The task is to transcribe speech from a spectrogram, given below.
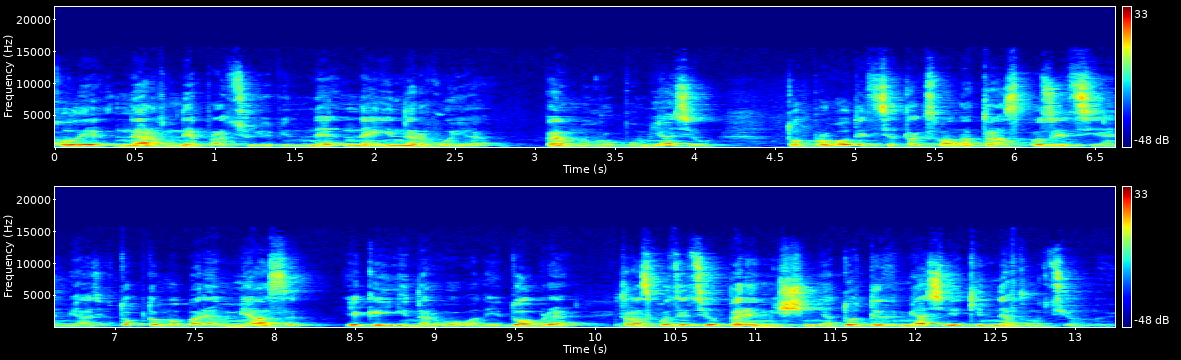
Коли нерв не працює, він не, не інервує певну групу м'язів, то проводиться так звана транспозиція м'язів. Тобто ми беремо м'язи, який інервований добре, транспозицію переміщення до тих м'язів, які не функціонують.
